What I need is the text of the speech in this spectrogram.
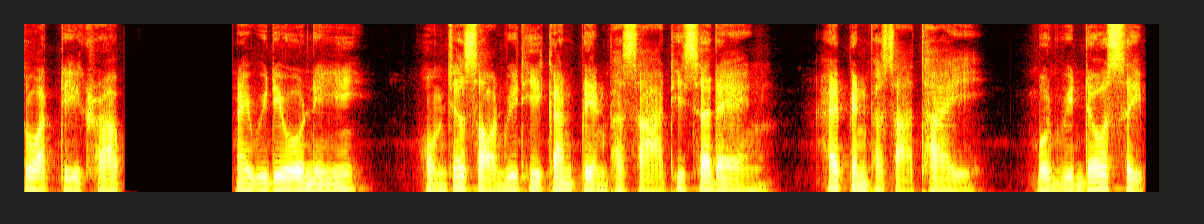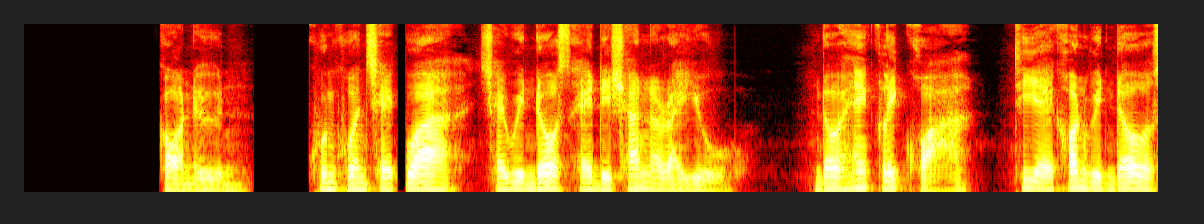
สวัสดีครับ ในวิดีโอนี้ ผมจะสอนวิธีการเปลี่ยนภาษาที่แสดง ให้เป็นภาษาไทย บน Windows 10 ก่อนอื่น คุณควรเช็คว่าใช้ Windows Edition อะไรอยู่ โดยให้คลิกขวาที่ไอคอน Windows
